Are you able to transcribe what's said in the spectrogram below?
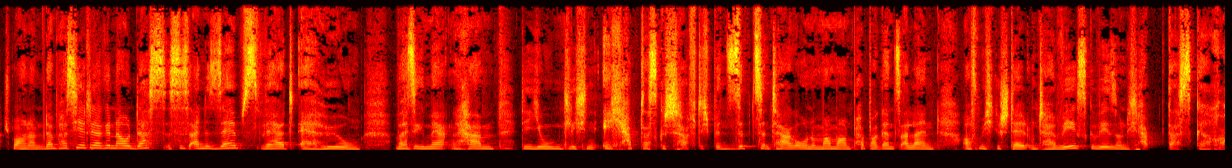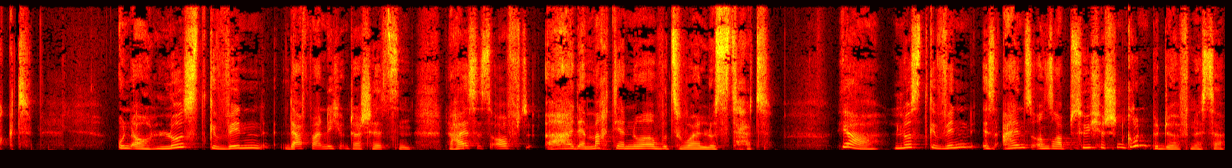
gesprochen haben, dann passiert ja genau das. Es ist eine Selbstwerterhöhung, weil sie gemerkt haben, die Jugendlichen, ich habe das geschafft. Ich bin 17 Tage ohne Mama und Papa ganz allein auf mich gestellt unterwegs gewesen und ich habe das gerockt. Und auch Lustgewinn darf man nicht unterschätzen. Da heißt es oft, ah, der macht ja nur, wozu er Lust hat. Ja, Lustgewinn ist eins unserer psychischen Grundbedürfnisse.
